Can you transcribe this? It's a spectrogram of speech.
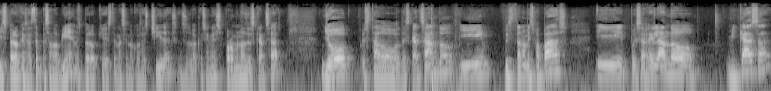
espero que se esté empezando bien, espero que estén haciendo cosas chidas en sus vacaciones, por lo menos descansar. Yo he estado descansando y visitando a mis papás y pues arreglando mi casa.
